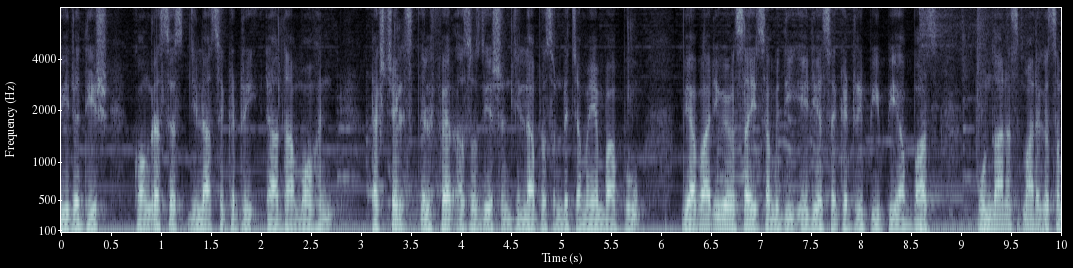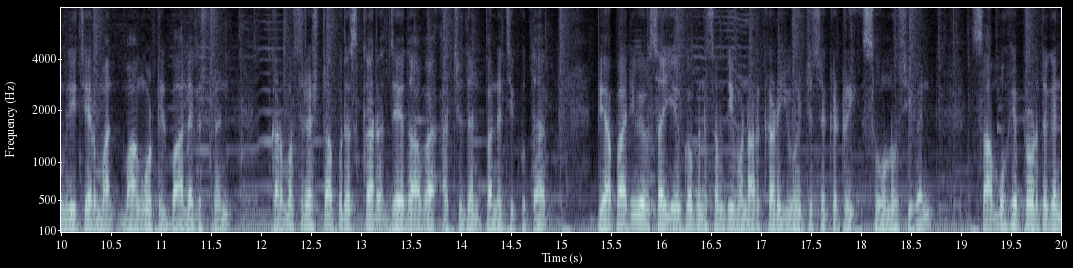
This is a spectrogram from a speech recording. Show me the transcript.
B Ratheesh Congress S ജില്ലാ secretary Radhamohan textiles welfare association ജില്ലാ പ്രസിഡന്റ് ചമയം ബാപ്പു വ്യാപാരി വ്യവസായി സമിതി area secretary P P Abbas Poonthana സ്മാരക സമിതി ചെയർമാൻ മാങ്ങോട്ടിൽ ബാലകൃഷ്ണൻ കർമ്മശ്രേഷ്ഠ പുരസ്കാര ജേതാവ് അച്യുതൻ പനച്ചിക്കുത്ത് വ്യാപാരി വ്യവസായി ഏകോപന സമിതി മണ്ണാർക്കാട് യൂണിറ്റ് സെക്രട്ടറി സോണു ശിവൻ സാമൂഹ്യ പ്രവർത്തകൻ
